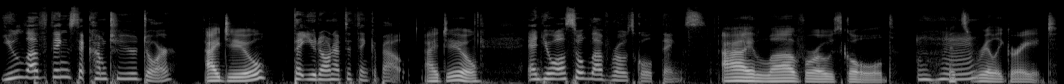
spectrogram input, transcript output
You love things that come to your door I do. that you don't have to think about. I do. And you also love rose gold things. I love rose gold. Mm-hmm. It's really great.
